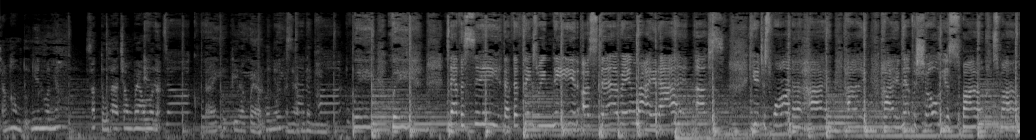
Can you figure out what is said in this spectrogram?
trắng hồng tự nhiên luôn nhá. Sắc tố da trong veo luôn ạ. Đấy cực kỳ là khỏe luôn nhá cả nhà có thể nhìn. Your smile, smile.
